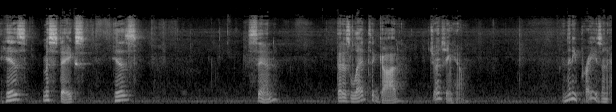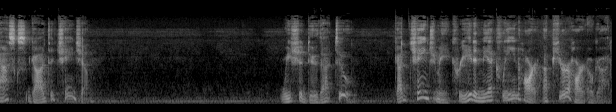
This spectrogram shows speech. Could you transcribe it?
his mistakes, his sin, that has led to God judging him. And then he prays and asks God to change him. We should do that too. God, change me, create in me a clean heart, a pure heart, O God.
